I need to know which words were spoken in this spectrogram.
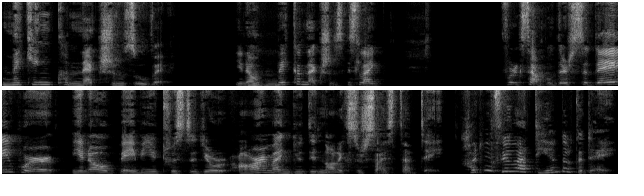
making connections, Uwe. You know, mm-hmm. make connections. It's like, for example, there's a day where, you know, maybe you twisted your arm and you did not exercise that day. How do you feel at the end of the day?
